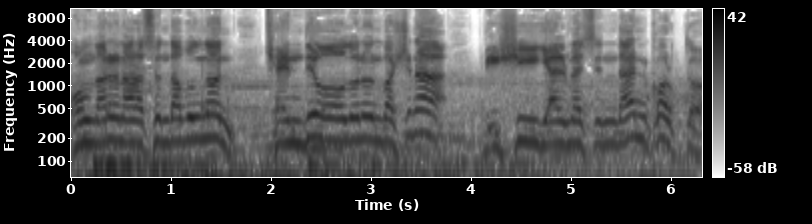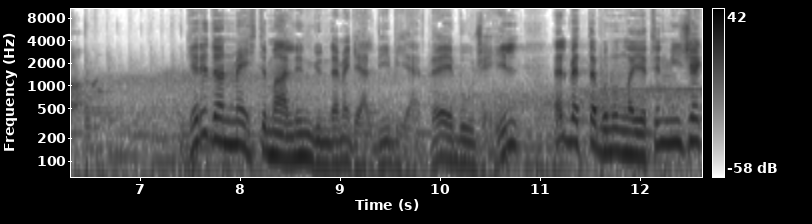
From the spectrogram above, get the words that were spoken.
onların arasında bulunan kendi oğlunun başına bir şey gelmesinden korktu. Geri dönme ihtimalinin gündeme geldiği bir yerde Ebu Cehil elbette bununla yetinmeyecek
